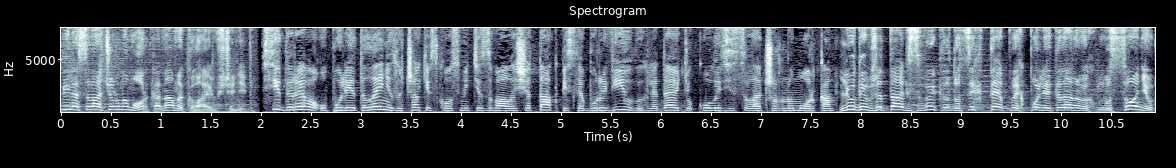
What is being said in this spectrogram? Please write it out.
біля села Чорноморка на Миколаївщині. Всі дерева у поліетилені з Очаківського сміттєзвалища так після буревію виглядають околиці села Чорноморка. Люди вже так звикли до цих теплих поліетиленових мусонів,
